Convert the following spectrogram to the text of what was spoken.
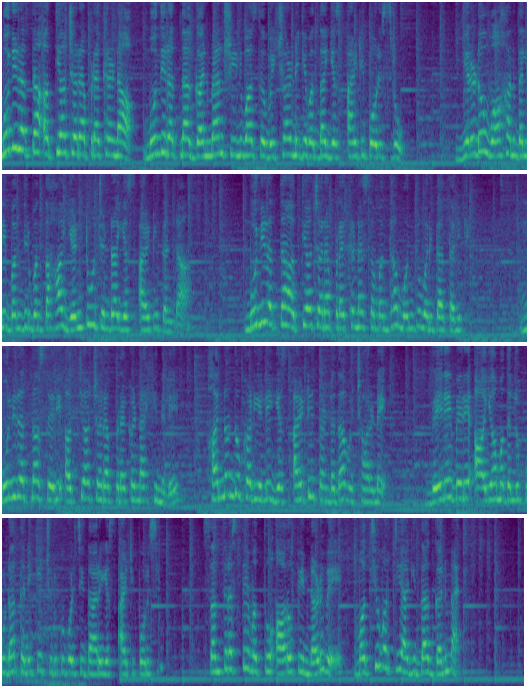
ಮುನಿರತ್ನ ಅತ್ಯಾಚಾರ ಪ್ರಕರಣ. ಮುನಿರತ್ನ ಗನ್ಮ್ಯಾನ್ ಶ್ರೀನಿವಾಸ್ ವಿಚಾರಣೆಗೆ ಬಂದ ಎಸ್ಐಟಿ ಪೊಲೀಸರು. ಎರಡು ವಾಹನದಲ್ಲಿ ಬಂದಿರುವಂತಹ ಎಂಟು ಜನರ ಎಸ್ಐಟಿ ತಂಡ. ಮುನಿರತ್ನ ಅತ್ಯಾಚಾರ ಪ್ರಕರಣ ಸಂಬಂಧ ಮುಂದುವರಿದ ತನಿಖೆ. ಮುನಿರತ್ನ ಸೇರಿ ಅತ್ಯಾಚಾರ ಪ್ರಕರಣ ಹಿನ್ನೆಲೆ ಹನ್ನೊಂದು ಕಡೆಯಲ್ಲಿ ಎಸ್ಐಟಿ ತಂಡದ ವಿಚಾರಣೆ. ಬೇರೆ ಬೇರೆ ಆಯಾಮದಲ್ಲೂ ಕೂಡ ತನಿಖೆ ಚುರುಕುಗೊಳಿಸಿದ್ದಾರೆ ಎಸ್ಐಟಿ ಪೊಲೀಸರು. ಸಂತ್ರಸ್ತೆ ಮತ್ತು ಆರೋಪಿ ನಡುವೆ ಮಧ್ಯವರ್ತಿಯಾಗಿದ್ದ ಗನ್ಮ್ಯಾನ್.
